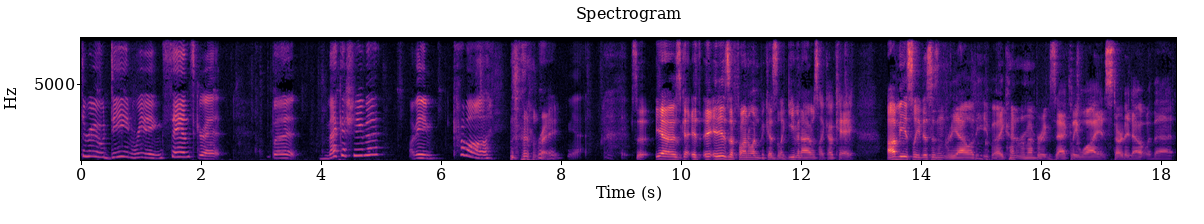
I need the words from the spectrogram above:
through Dean reading Sanskrit, but Mecha Shiva. I mean, come on. right. Yeah. So yeah, it was. It, it is a fun one because like even I was like, okay, obviously this isn't reality, but I couldn't remember exactly why it started out with that,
